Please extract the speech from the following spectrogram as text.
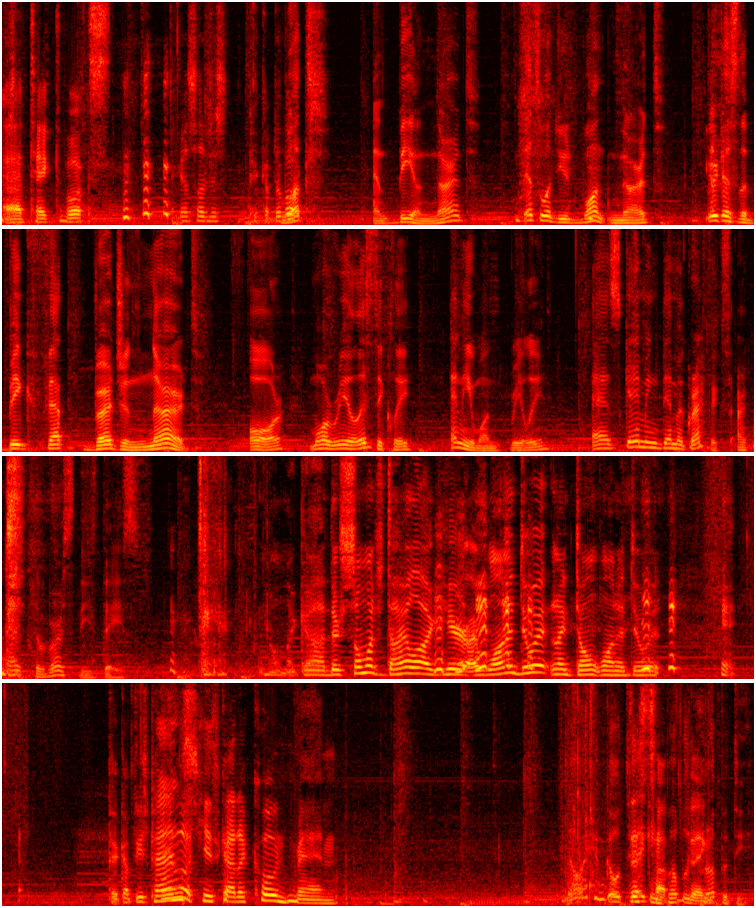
Uh, take the books. I guess I'll just pick up the What? books. And be a nerd? That's what you'd want, nerd. You're just a big fat virgin nerd. Or, more realistically, anyone, really. As gaming demographics are quite diverse these days. Oh my god, there's so much dialogue here. I want to do it and I don't want to do it. Pick up these Hey, pens. look, he's got a code man. Now I can go tagging Desktop public thing. property.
